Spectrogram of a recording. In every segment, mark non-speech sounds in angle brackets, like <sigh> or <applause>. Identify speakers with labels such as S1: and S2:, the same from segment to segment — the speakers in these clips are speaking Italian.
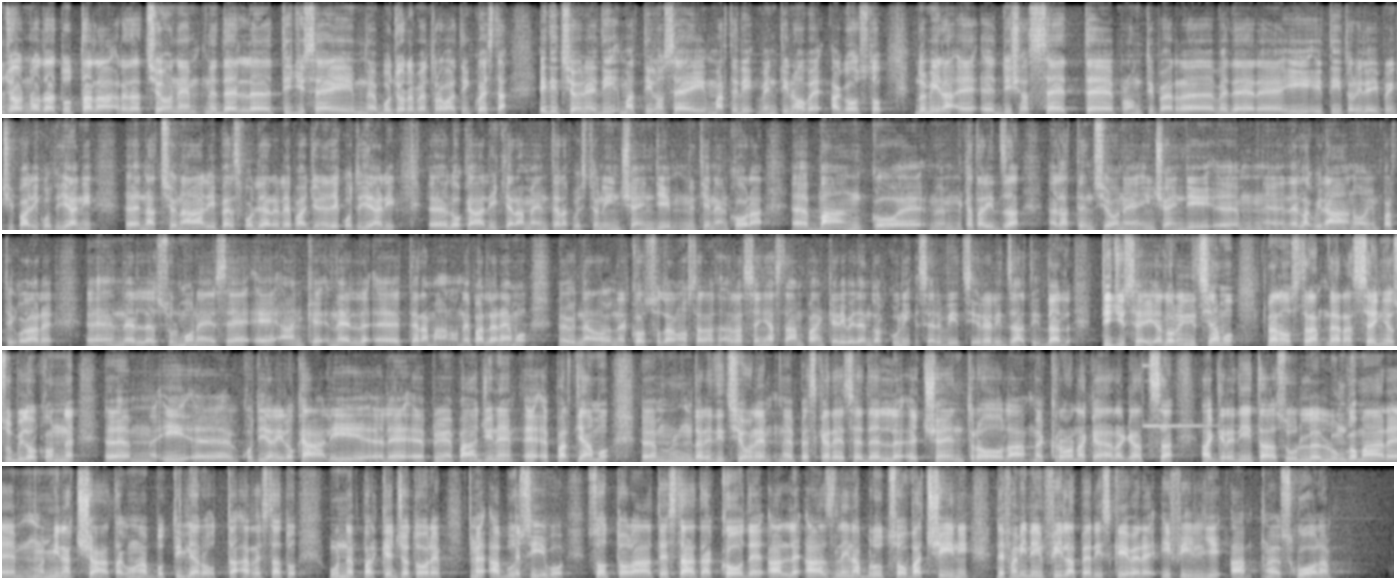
S1: buongiorno da tutta la redazione del TG6, buongiorno e bentrovati in questa edizione di Mattino 6, martedì 29 agosto 2017, pronti per eh, vedere i, titoli dei principali quotidiani eh, nazionali, per sfogliare le pagine dei quotidiani eh, locali, chiaramente la questione incendi tiene ancora banco e ehm, catalizza l'attenzione incendi ehm, nell'Aquilano, in particolare nel Sulmonese e anche nel eh, Teramano. Ne parleremo eh, nel corso della nostra rassegna stampa anche rivedendo alcuni servizi realizzati dal TG6. Allora iniziamo la nostra rassegna subito con ehm, i eh, quotidiani locali, eh, le eh, prime pagine e partiamo ehm, dall'edizione pescarese del centro, la cronaca ragazza aggredita sul lungomare minacciata con una bottiglia rotta, arrestato un parcheggiatore eh, abusivo. Sotto la testata code alle ASL in Abruzzo, vaccini, le famiglie in fila per iscrivere i figli a eh, scuola.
